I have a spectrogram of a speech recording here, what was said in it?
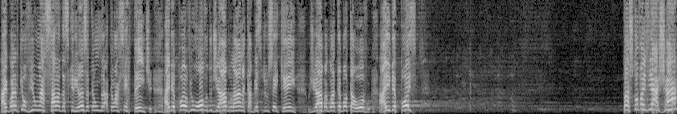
Aí agora porque eu vi um, na sala das crianças tem, um, tem uma serpente. Aí depois eu vi o ovo do diabo lá na cabeça de não sei quem. O diabo agora até bota ovo. Aí depois. Pastor vai viajar.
